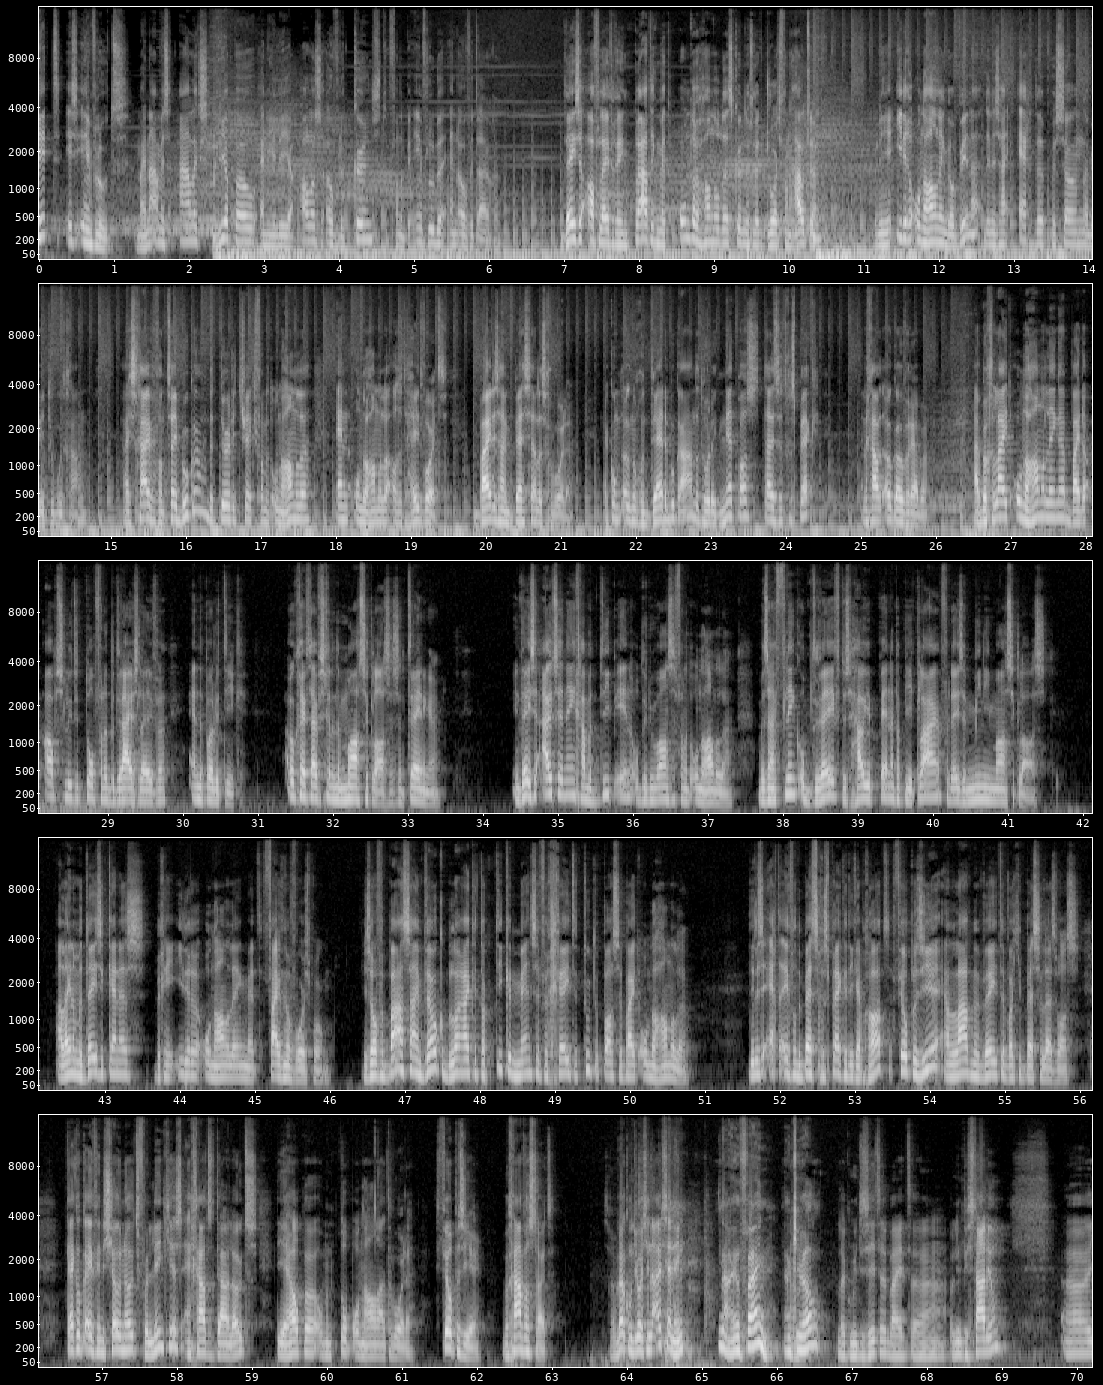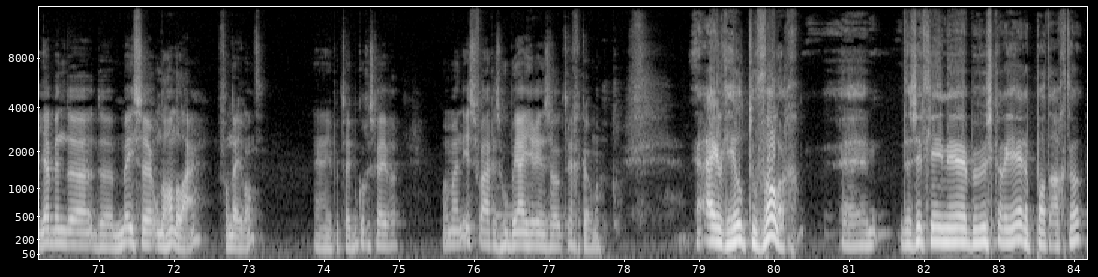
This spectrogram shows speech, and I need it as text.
Dit is Invloed. Mijn naam is Alex Liapo en hier leer je alles over de kunst van het beïnvloeden en overtuigen. Deze aflevering praat ik met onderhandeldeskundige George van Houten. Wanneer je iedere onderhandeling wil winnen, dan is hij echt de persoon naar wie je toe moet gaan. Hij is schrijver van twee boeken, The 30 Tricks van het onderhandelen en Onderhandelen als het heet wordt. Beide zijn bestsellers geworden. Er komt ook nog een derde boek aan, dat hoorde ik net pas tijdens het gesprek. En daar gaan we het ook over hebben. Hij begeleidt onderhandelingen bij de absolute top van het bedrijfsleven en de politiek. Ook geeft hij verschillende masterclasses en trainingen. In deze uitzending gaan we diep in op de nuances van het onderhandelen. We zijn flink op dreef, dus hou je pen en papier klaar voor deze mini-masterclass. Alleen al met deze kennis begin je iedere onderhandeling met 5-0 voorsprong. Je zal verbaasd zijn welke belangrijke tactieken mensen vergeten toe te passen bij het onderhandelen. Dit is echt een van de beste gesprekken die ik heb gehad. Veel plezier en laat me weten wat je beste les was. Kijk ook even in de show notes voor linkjes en gratis downloads die je helpen om een toponderhandelaar te worden. Veel plezier. We gaan van start. Zo, welkom George in de uitzending. Nou, heel fijn. Dankjewel. Leuk om hier te zitten bij het uh, Olympisch Stadion. Uh, jij bent de, de meester onderhandelaar van Nederland. En je hebt ook twee boeken geschreven. Maar mijn eerste vraag is, hoe ben jij hierin zo terechtgekomen? Ja, eigenlijk heel toevallig. Uh, er zit geen uh, bewust carrièrepad achter.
